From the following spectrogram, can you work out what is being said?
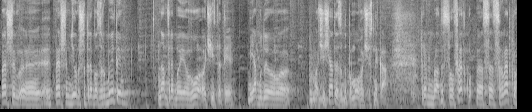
першим, е, першим ділом, що треба зробити, нам треба його очистити. Я буду його очищати за допомогою чесника. Треба брати салфетку, е, серветку.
